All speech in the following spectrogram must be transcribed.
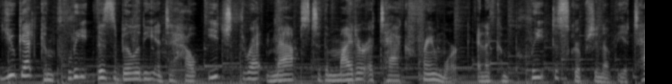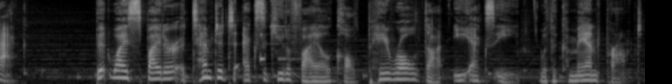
you get complete visibility into how each threat maps to the MITRE ATT&CK framework and a complete description of the attack. Bitwise Spider attempted to execute a file called payroll.exe with a command prompt,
